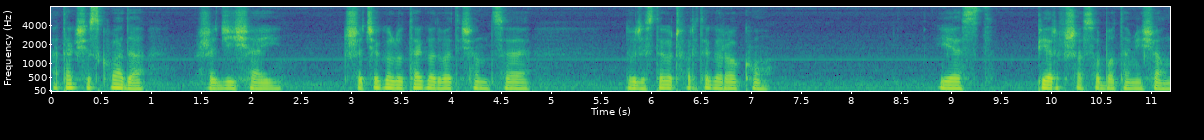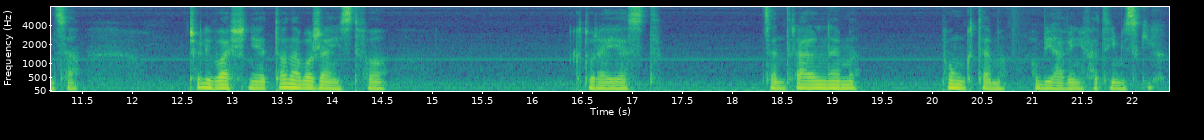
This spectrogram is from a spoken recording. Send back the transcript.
A tak się składa, że dzisiaj, 3 lutego 2024 roku, jest pierwsza sobota miesiąca, czyli właśnie to nabożeństwo, które jest centralnym punktem objawień fatimskich.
